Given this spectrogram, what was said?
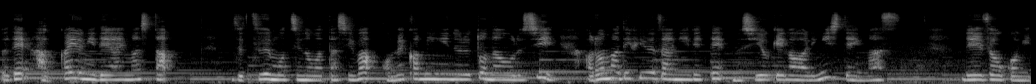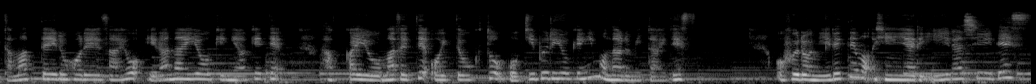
プで発火湯に出会いました。頭痛持ちの私はこめかみに塗ると治るしアロマディフューザーに入れて虫除け代わりにしています。冷蔵庫に溜まっている保冷剤をいらない容器に開けて発火油を混ぜて置いておくとゴキブリよけにもなるみたいです。お風呂に入れてもひんやりいいらしいです。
